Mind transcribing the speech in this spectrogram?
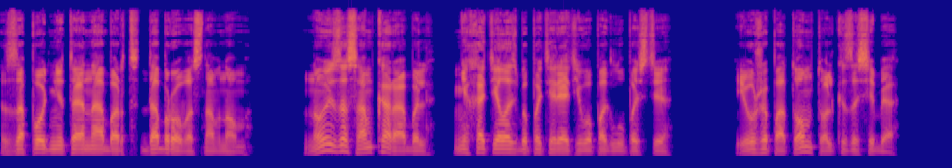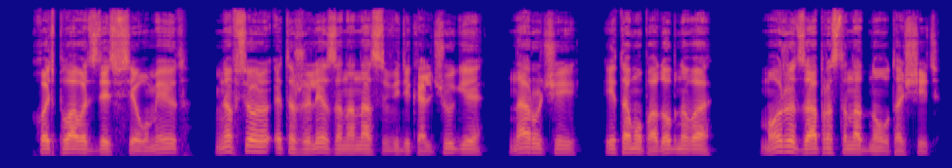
За поднятое на борт добро в основном. Ну и за сам корабль, не хотелось бы потерять его по глупости. И уже потом только за себя. Хоть плавать здесь все умеют, но все это железо на нас в виде кольчуги, наручей и тому подобного может запросто на дно утащить.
